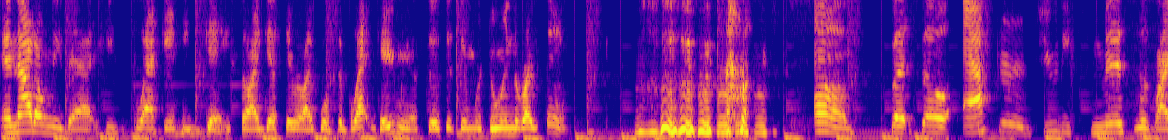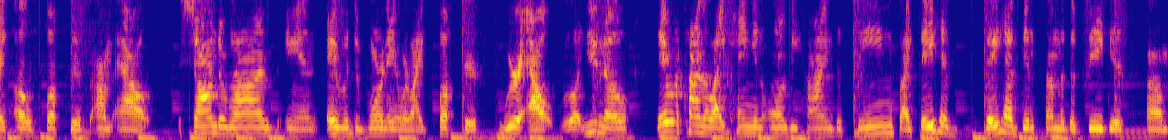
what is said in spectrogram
And not only that, he's black and he's gay. So I guess they were like, well, if the black gay man says it, then we're doing the right thing. um, but so after Judy Smith was like, oh fuck this, I'm out. Shonda Rhimes and Ava DuVernay were like, fuck this, we're out. Like, you know, they were kind of like hanging on behind the scenes. Like they had, they had been some of the biggest um,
